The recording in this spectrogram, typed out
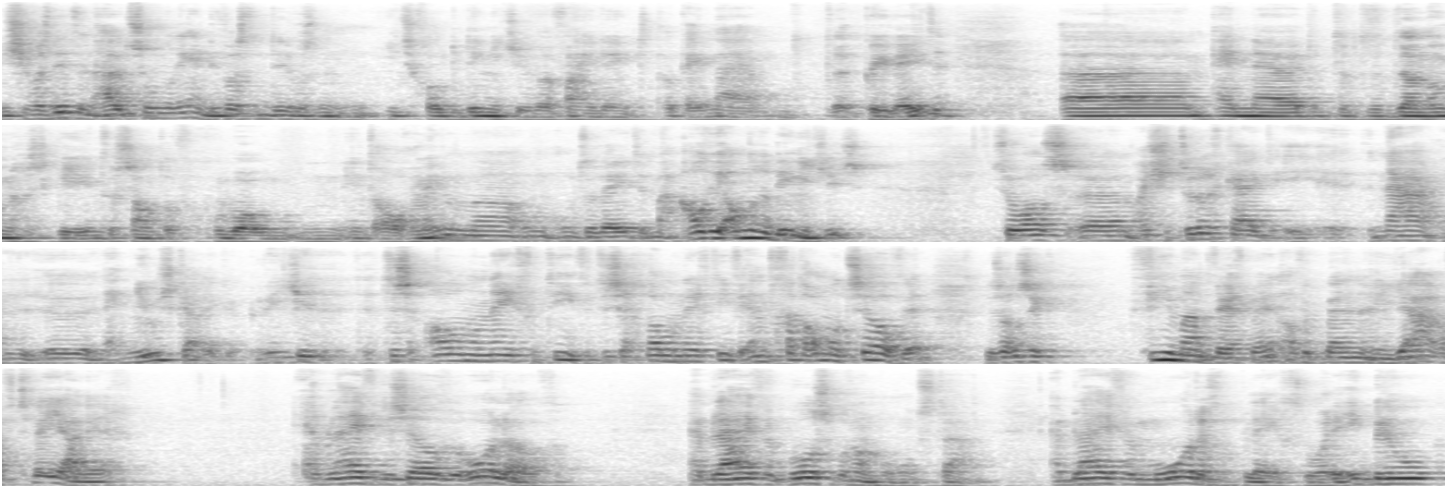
Misschien was dit een uitzondering en dit was, dit was een iets groter dingetje waarvan je denkt, oké, nou ja, dat kun je weten. Ehm, en uh, dat, is dan ook nog eens een keer interessant of gewoon in het algemeen om, uh, om, te weten. Maar al die andere dingetjes, zoals uh, als je terugkijkt eh, naar het nieuws kijken, weet je, het is allemaal negatief. Het is echt allemaal negatief en het gaat allemaal hetzelfde. Dus als ik vier maanden weg ben, of ik ben een jaar of twee jaar weg, er blijven dezelfde oorlogen. Er blijven bosbranden ontstaan. Er blijven moorden gepleegd worden. Ik bedoel,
